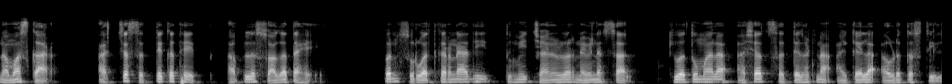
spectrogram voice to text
नमस्कार. आजच्या सत्यकथेत आपलं स्वागत आहे. पण सुरुवात करण्याआधी तुम्ही चॅनलवर नवीन असाल किंवा तुम्हाला अशाच सत्यघटना ऐकायला आवडत असतील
